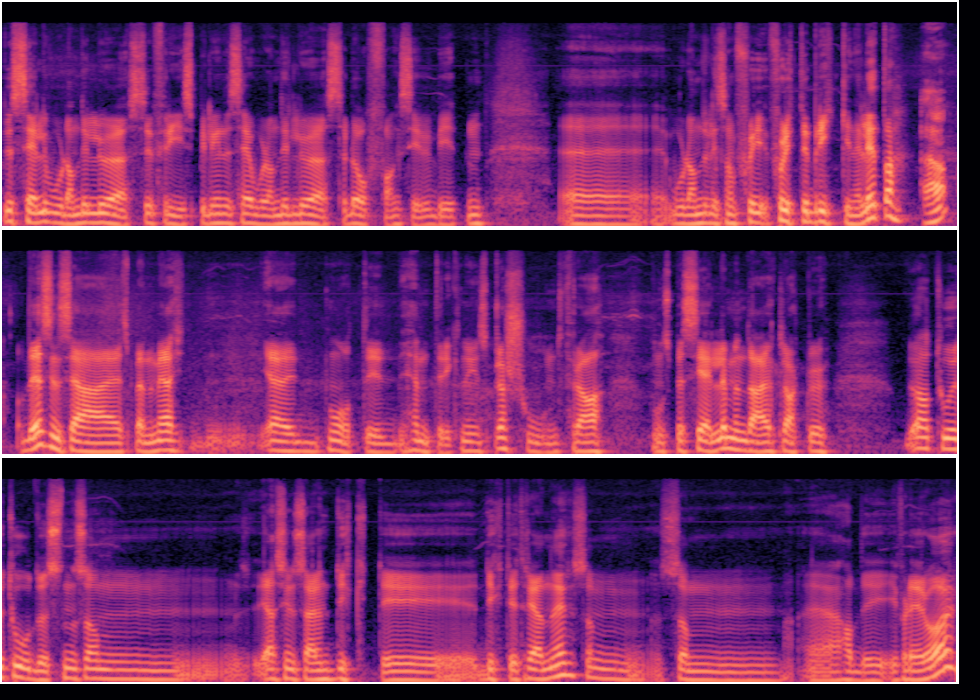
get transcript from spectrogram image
Du ser hvordan de løser frispilling, du ser hvordan de løser det offensive biten eh, hvordan du liksom fly, flytter brikkene litt. da. Ja. Og Det syns jeg er spennende. Men jeg, jeg måte henter ikke noe inspirasjon fra noen spesielle, men det er jo klart du Du har Tore Todesen, som jeg syns er en dyktig, dyktig trener, som, som jeg hadde i, i flere år.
